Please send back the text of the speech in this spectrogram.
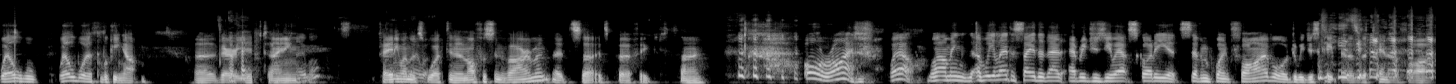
well well worth looking up. Uh, very Okay. entertaining. For anyone that's worked in an office environment, it's uh, it's perfect. So, all right. Well, well, I mean, are we allowed to say that that averages you out, Scotty, at seven point five, or do we just keep that as a ten or five?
